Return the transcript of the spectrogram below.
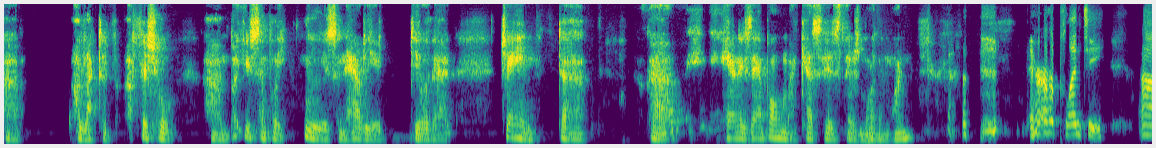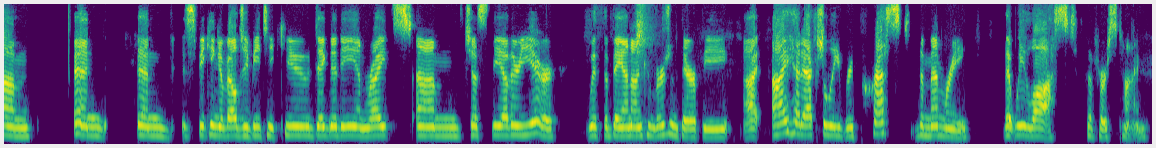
uh, elected official, um, but you simply lose. And how do you deal with that? Jane, uh, uh, an example. My guess is there's more than one. there are plenty um, and and speaking of LGBTQ dignity and rights, um, just the other year with the ban on conversion therapy, I, I had actually repressed the memory that we lost the first time.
